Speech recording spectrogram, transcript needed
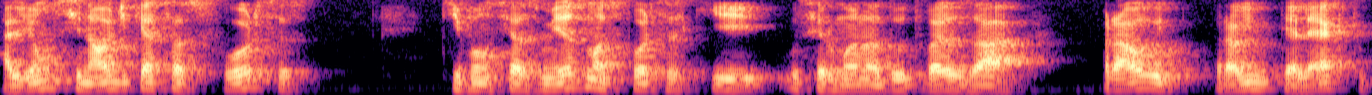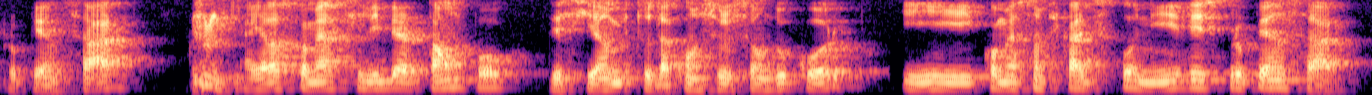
ali é um sinal de que essas forças, que vão ser as mesmas forças que o ser humano adulto vai usar para o, o intelecto, para o pensar, aí elas começam a se libertar um pouco desse âmbito da construção do corpo e começam a ficar disponíveis para o pensar.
